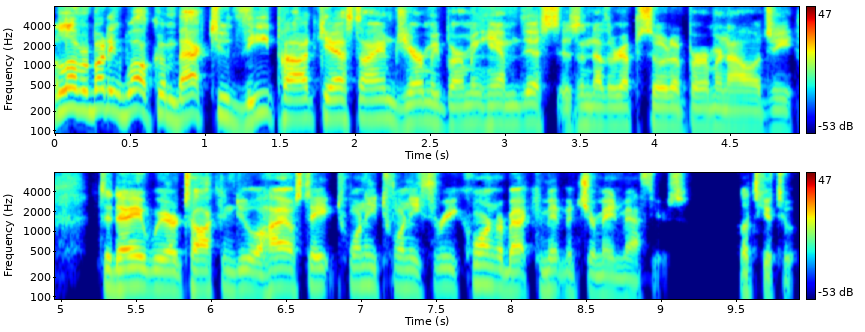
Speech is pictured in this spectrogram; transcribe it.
Hello, everybody. Welcome back to the podcast. I am Jeremy Birmingham. This is another episode of Birminology. Today, we are talking to Ohio State 2023 cornerback commitment Jermaine Mathews. Let's get to it.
